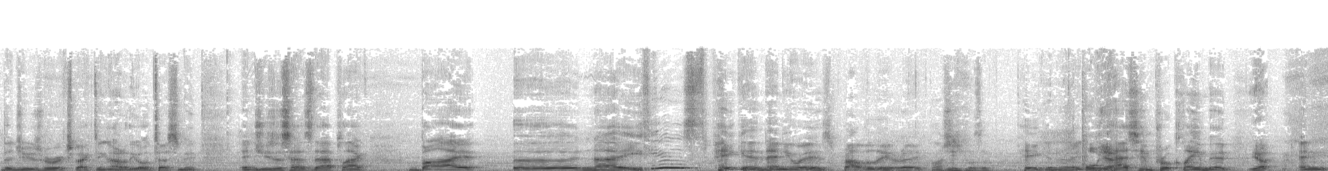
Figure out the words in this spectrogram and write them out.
the Jews were expecting out of the Old Testament, and Jesus has that plaque by uh, an atheist, pagan, anyways, probably right. Pontius was a pagan, right? Oh, he yeah. has him proclaim it, Yep. and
